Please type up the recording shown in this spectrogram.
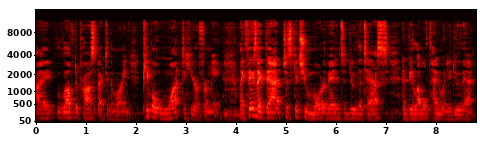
I love to prospect in the morning. People want to hear from me. Mm-hmm. Like things like that just get you motivated to do the tasks and be level 10 when you do that.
